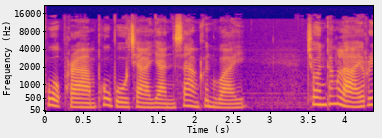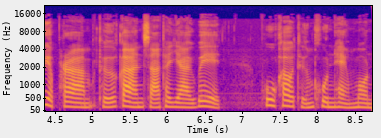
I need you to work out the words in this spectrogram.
พวกพราหมณ์ผู้บูชายันสร้างขึ้นไว้ ชนทั้งหลายเรียกพราหมณ์ถือการสาธยายเวท ผู้เข้าถึงคุณแห่งมน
